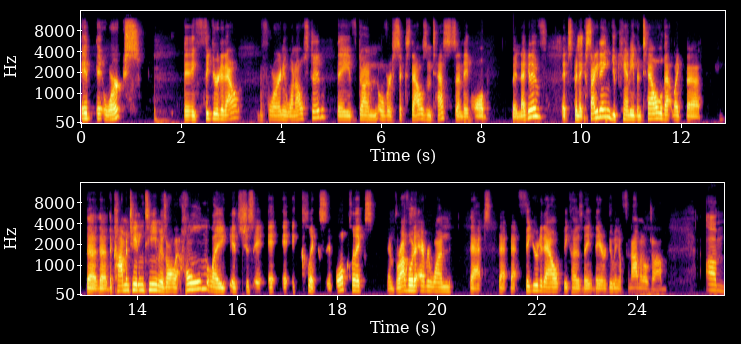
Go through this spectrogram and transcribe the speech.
It it works. They figured it out before anyone else did. They've done over six thousand tests and they've all been negative. It's been exciting. You can't even tell that like the the the, the commentating team is all at home. Like it's just it, it, it, it clicks. It all clicks. And bravo to everyone that that that figured it out because they they are doing a phenomenal job. Um,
